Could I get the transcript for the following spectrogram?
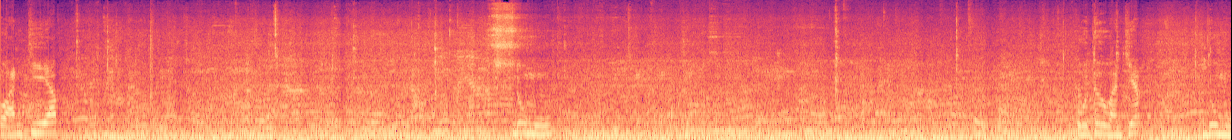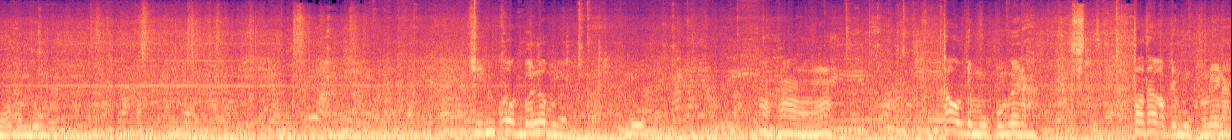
หวานเจี๊ยบ ดูหมูโอเธอหวานเจี๊ยบ ดูหมูครับผมดูหมู ชิ้นโคตรเบอร์เริ่มเลย ดูอื้อหือเท่าจมูกผมเลยนะเท่าเท่ากับจมูกผมเลยนะ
